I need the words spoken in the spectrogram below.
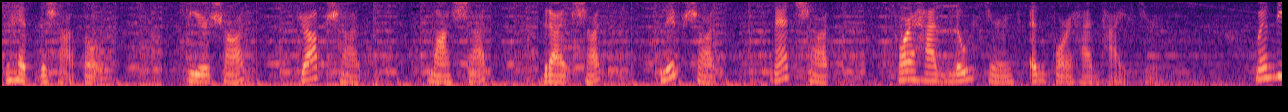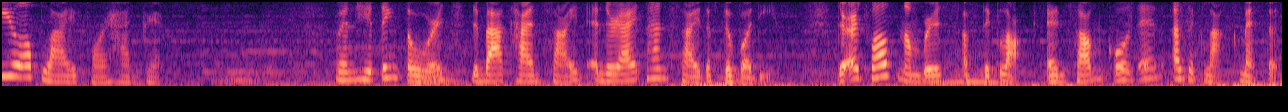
To hit the shuttle, clear shot, drop shot, smash shot, drive shot, flip shot, net shot, forehand low serve, and forehand high serve. When do you apply forehand grip? When hitting towards the backhand side and the right hand side of the body. There are 12 numbers of the clock, and some call it as a clock method.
